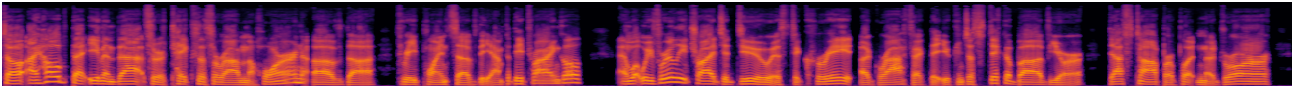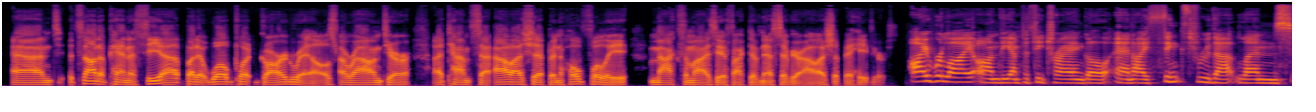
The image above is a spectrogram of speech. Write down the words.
So I hope that even that sort of takes us around the horn of the three points of the empathy triangle. And what we've really tried to do is to create a graphic that you can just stick above your desktop or put in a drawer and it's not a panacea, but it will put guardrails around your attempts at allyship and hopefully maximize the effectiveness of your allyship behaviors. I rely on the empathy triangle and I think through that lens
